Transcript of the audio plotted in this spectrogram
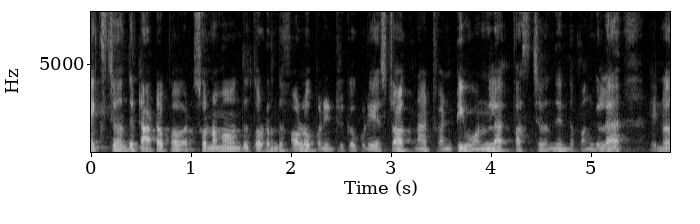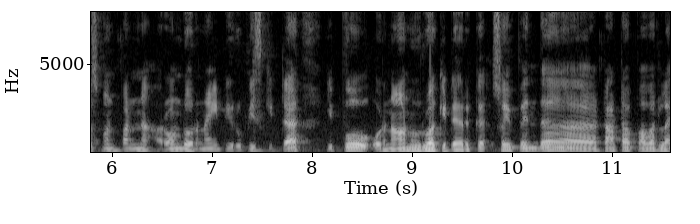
நெக்ஸ்ட் வந்து டாடா பவர். ஸோ நம்ம வந்து தொடர்ந்து ஃபாலோ பண்ணிட்டு இருக்கக்கூடிய ஸ்டாக் நான் 21ல ஃபர்ஸ்ட் வந்து இந்த பங்குல இன்வெஸ்ட்மெண்ட் பண்ண அரௌண்ட் ஒரு நைன்ட்டி ருபீஸ் கிட்ட. இப்போ ஒரு நானூறுரூவா கிட்ட இருக்கு. ஸோ இப்போ இந்த டாடா பவரில்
